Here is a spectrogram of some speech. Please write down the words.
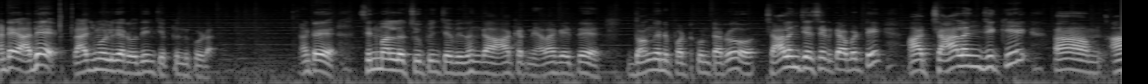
అంటే అదే రాజమౌళి గారు ఉదయం చెప్పింది కూడా. అంటే సినిమాల్లో చూపించే విధంగా ఆఖరిని ఎలాగైతే దొంగని పట్టుకుంటారో ఛాలెంజ్ చేశాడు కాబట్టి ఆ ఛాలెంజ్కి ఆ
